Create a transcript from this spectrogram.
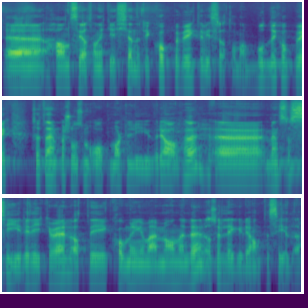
Eh, han sier at han ikke kjenner til Kopervik. Det viser at han har bodd i Kopervik. Så dette er en person som åpenbart lyver i avhør. Eh, men så sier de likevel at de kommer ingen vei med han heller, og så legger de han til side.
